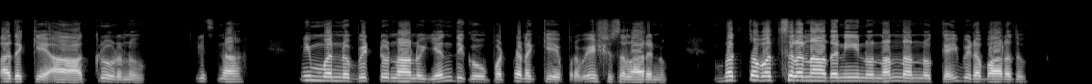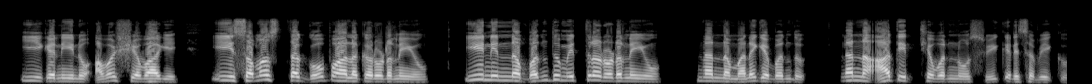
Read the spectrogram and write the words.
ಅದಕ್ಕೆ ಆ ಅಕ್ರೂರನು ಕೃಷ್ಣ, ನಿಮ್ಮನ್ನು ಬಿಟ್ಟು ನಾನು ಎಂದಿಗೂ ಪಟ್ಟಣಕ್ಕೆ ಪ್ರವೇಶಿಸಲಾರೆನು. ಭಕ್ತವತ್ಸಲನಾದ ನೀನು ನನ್ನನ್ನು ಕೈಬಿಡಬಾರದು. ಈಗ ನೀನು ಅವಶ್ಯವಾಗಿ ಈ ಸಮಸ್ತ ಗೋಪಾಲಕರೊಡನೆಯೂ, ಈ ನಿನ್ನ ಬಂಧು ಮಿತ್ರರೊಡನೆಯೂ ನನ್ನ ಮನೆಗೆ ಬಂದು ನನ್ನ ಆತಿಥ್ಯವನ್ನು ಸ್ವೀಕರಿಸಬೇಕು.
